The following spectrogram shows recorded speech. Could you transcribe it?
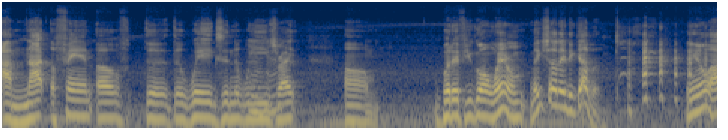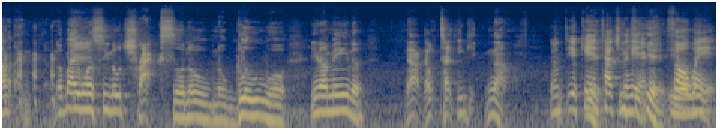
I'm not a fan of the the wigs and the weaves, right? Um, but if you're gonna wear them, make sure they're together. you know, I, nobody wants to see no tracks or no no glue or you know what I mean. Uh, nah, don't touch. You get, nah. Don't you can't Yeah, touch the hair. yeah, you so what I mean? wait.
